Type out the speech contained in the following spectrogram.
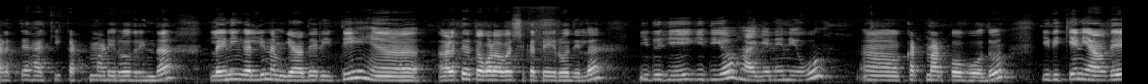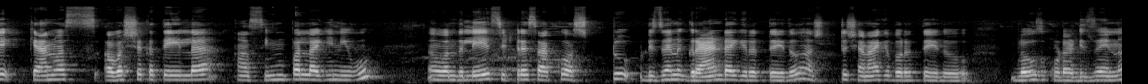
ಅಳತೆ ಹಾಕಿ ಕಟ್ ಮಾಡಿರೋದ್ರಿಂದ ಲೈನಿಂಗಲ್ಲಿ ನಮ್ಗೆ ಯಾವುದೇ ರೀತಿ ಅಳತೆ ತೊಗೊಳ್ಳೋ ಅವಶ್ಯಕತೆ ಇರೋದಿಲ್ಲ. ಇದು ಹೇಗಿದೆಯೋ ಹಾಗೆಯೇ ನೀವು ಕಟ್ ಮಾಡ್ಕೋಬೋದು. ಇದಕ್ಕೇನು ಯಾವುದೇ ಕ್ಯಾನ್ವಾಸ್ ಅವಶ್ಯಕತೆ ಇಲ್ಲ. ಸಿಂಪಲ್ಲಾಗಿ ನೀವು ಒಂದು ಲೇಸ್ ಇಟ್ಟರೆ ಸಾಕು. ಅಷ್ಟು ಡಿಸೈನ್ ಗ್ರ್ಯಾಂಡ್ ಆಗಿರುತ್ತೆ ಇದು. ಅಷ್ಟು ಚೆನ್ನಾಗಿ ಬರುತ್ತೆ ಇದು ಬ್ಲೌಸ್ ಕೂಡ ಡಿಸೈನು.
